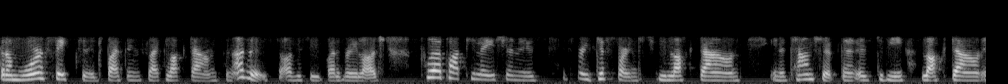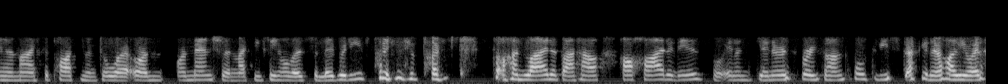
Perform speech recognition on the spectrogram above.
that are more affected by things like lockdowns than others. So obviously, we've got a very large poor population who's it's very different to be locked down in a township than it is to be locked down in a nice apartment or or, or mansion. Like we've seen all those celebrities putting their posts online about how how hard it is for Ellen DeGeneres, for example, to be stuck in a Hollywood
